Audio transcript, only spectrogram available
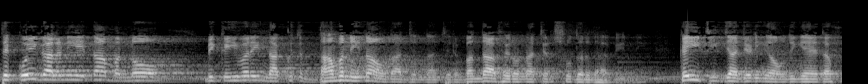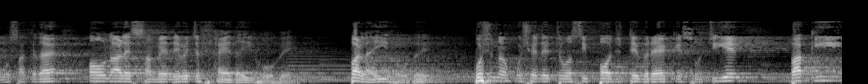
ਤੇ ਕੋਈ ਗੱਲ ਨਹੀਂ ਇਦਾਂ ਮੰਨੋ ਵੀ ਕਈ ਵਾਰੀ ਨੱਕ 'ਚ ਦਮ ਨਹੀਂ ਨਾ ਆਉਂਦਾ ਜਿੰਨਾ ਚਿਰ। ਬੰਦਾ ਫਿਰ ਉਹਨਾਂ ਚਿਰ ਸੁਧਰਦਾ ਵੀ ਨਹੀਂ। ਕਈ ਚੀਜ਼ਾਂ ਜਿਹੜੀਆਂ ਆਉਂਦੀਆਂ ਤਾਂ ਹੋ ਸਕਦਾ ਆਉਣ ਵਾਲੇ ਸਮੇਂ ਦੇ ਵਿੱਚ ਫਾਇਦਾ ਹੀ ਹੋਵੇ, ਭਲਾ ਹੀ ਹੋਵੇ। ਕੁਛ ਨਾ ਕੁਛ ਇਹਦੇ ਚੋਂ ਅਸੀਂ ਪੋਜ਼ਿਟਿਵ ਰਹਿ ਕੇ ਸੋਚੀਏ। ਬਾਕੀ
